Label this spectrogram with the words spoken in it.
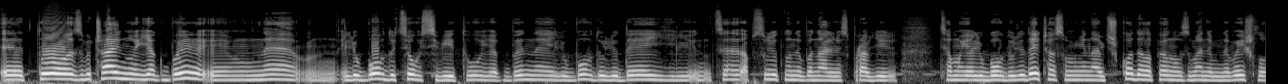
Е, То, звичайно, якби е, не любов до цього світу, якби не любов до людей, це абсолютно не банально. Справді, ця моя любов до людей часом мені навіть шкода, певно з мене б не вийшло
